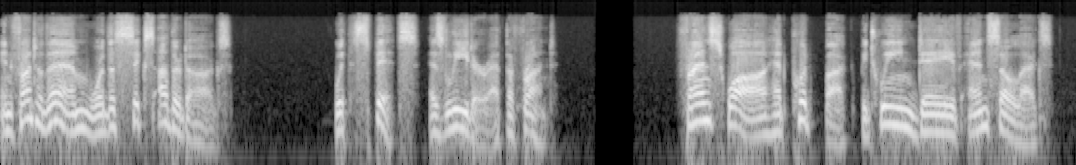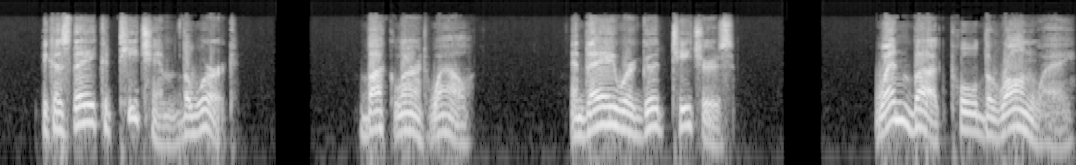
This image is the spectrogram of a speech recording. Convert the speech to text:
In front of them were the six other dogs with Spitz as leader at the front. Francois had put Buck between Dave and Sol-leks because they could teach him the work. Buck learnt well, and they were good teachers. When Buck pulled the wrong way,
